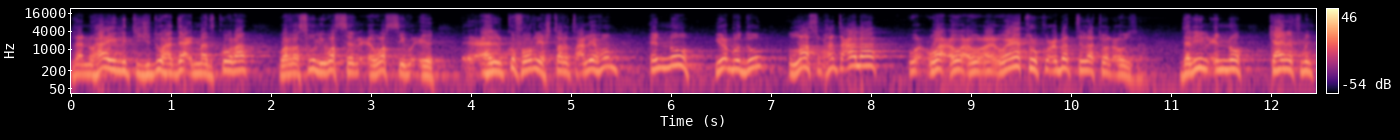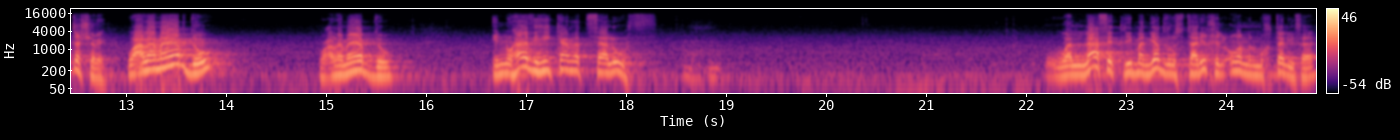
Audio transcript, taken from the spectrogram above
لأنه هاي اللي بتجدوها دائما مذكورة والرسول يوصي يوصي أهل الكفر يشترط عليهم إنه يعبدوا الله سبحانه وتعالى ويتركوا عبادة اللات والعزى دليل إنه كانت منتشرة. وعلى ما يبدو وعلى ما يبدو إنه هذه كانت ثالوث. واللافت لمن يدرس تاريخ الأمم المختلفة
